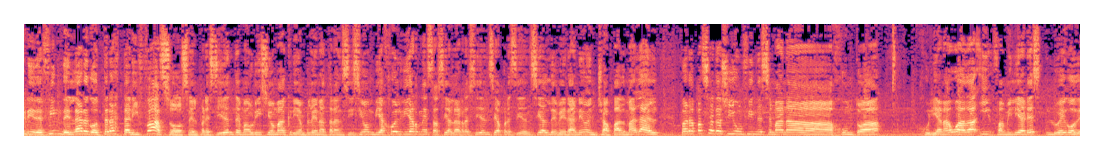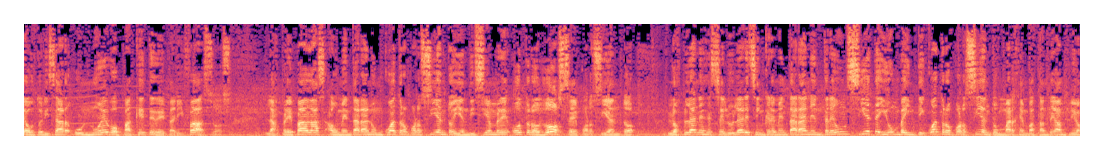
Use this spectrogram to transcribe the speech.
Macri de fin de largo tras tarifazos. El presidente Mauricio Macri en plena transición viajó el viernes hacia la residencia presidencial de veraneo en Chapadmalal para pasar allí un fin de semana junto a Julián Aguada y familiares luego de autorizar un nuevo paquete de tarifazos. Las prepagas aumentarán un 4% y en diciembre otro 12%. Los planes de celulares incrementarán entre un 7 y un 24%, un margen bastante amplio.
